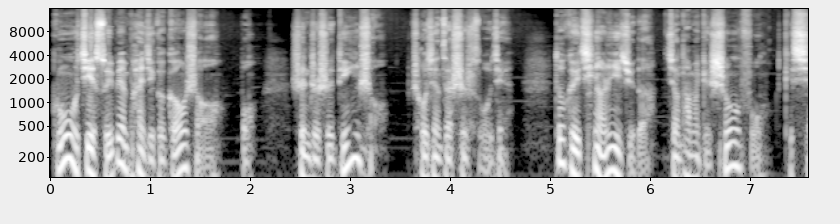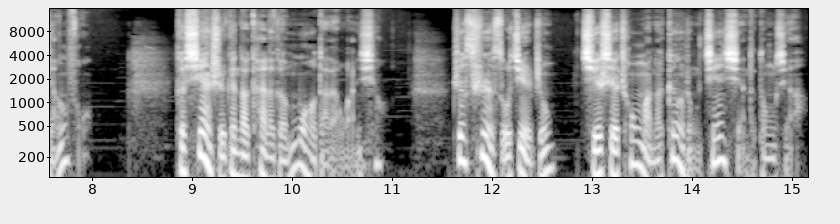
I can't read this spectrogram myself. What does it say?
古武界随便派几个高手，不，甚至是低手出现在世俗界。都可以轻而易举的将他们给收服、给降服，可现实跟他开了个莫大的玩笑。这世俗界中其实也充满了各种艰险的东西啊！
